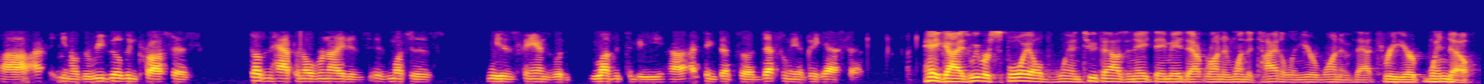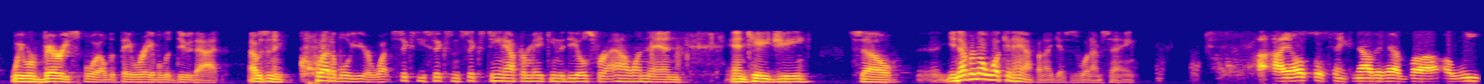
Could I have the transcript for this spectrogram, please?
uh, you know the rebuilding process doesn't happen overnight as as much as we as fans would love it to be. Uh, I think that's a, definitely a big asset. Hey guys, we were spoiled when 2008 they made that run and won the title in year one of that three-year window. We were very spoiled that they were able to do that. That was an incredible year. What 66 and 16 after making the deals for Allen and and KG. So you never know what can happen. I guess is what I'm saying. I also think now they have uh, a week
